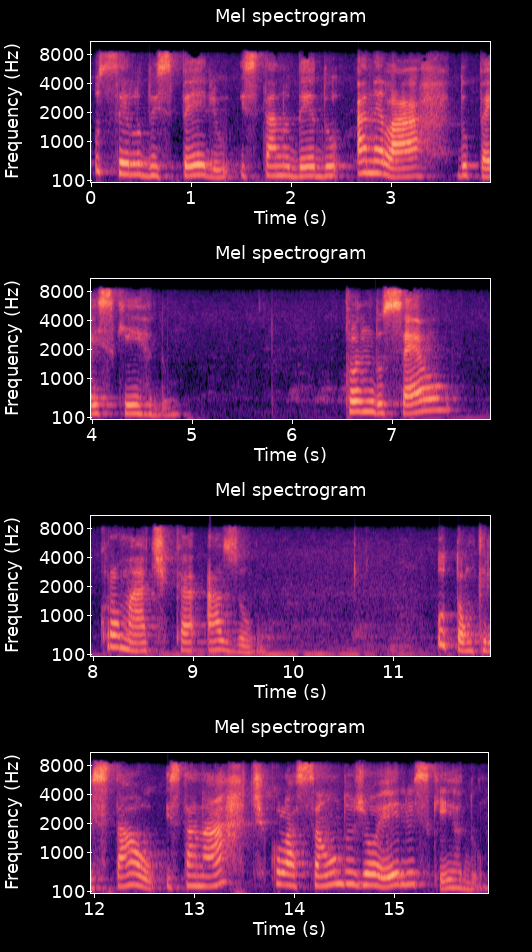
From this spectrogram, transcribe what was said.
o selo do espelho está no dedo anelar do pé esquerdo. Clã do céu, cromática azul. O tom cristal está na articulação do joelho esquerdo.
